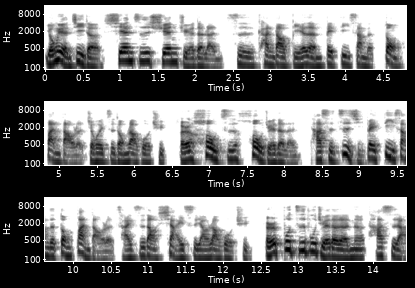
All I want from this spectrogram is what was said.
永远记得，先知先觉的人是看到别人被地上的洞绊倒了，就会自动绕过去；而后知后觉的人，他是自己被地上的洞绊倒了，才知道下一次要绕过去。而不知不觉的人呢，他是啊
